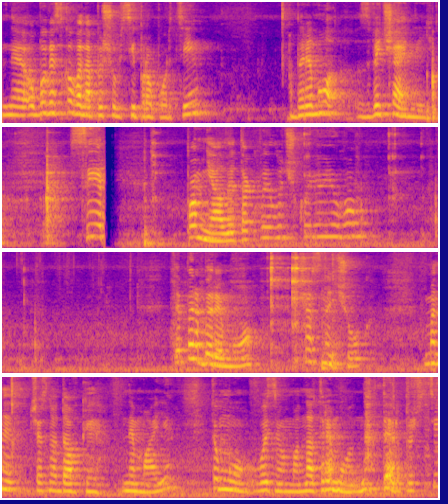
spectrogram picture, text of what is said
е, обов'язково напишу всі пропорції. Беремо звичайний сир, помняли так вилочкою його. Тепер беремо часничок. У мене чеснодавки немає, тому візьмемо натремо на тертушці.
